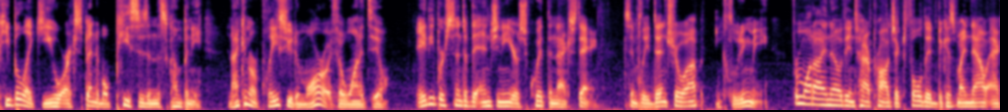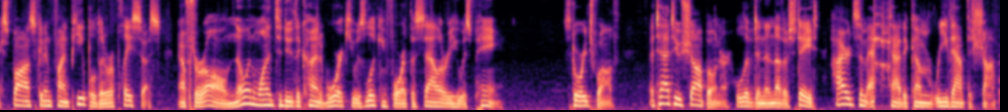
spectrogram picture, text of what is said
People like you are expendable pieces in this company, and I can replace you tomorrow if I wanted to. 80% of the engineers quit the next day, simply didn't show up, including me. From what I know, the entire project folded because my now ex-boss couldn't find people to replace us. After all, no one wanted to do the kind of work he was looking for at the salary he was paying. Story 12. A tattoo shop owner, who lived in another state, hired some ass to come revamp the shop.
